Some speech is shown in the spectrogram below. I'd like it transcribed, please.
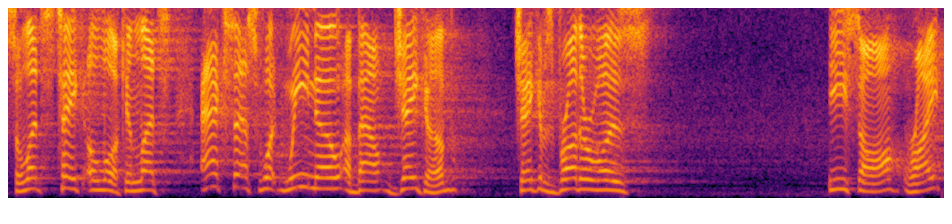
So let's take a look and let's access what we know about Jacob. Jacob's brother was Esau, right?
